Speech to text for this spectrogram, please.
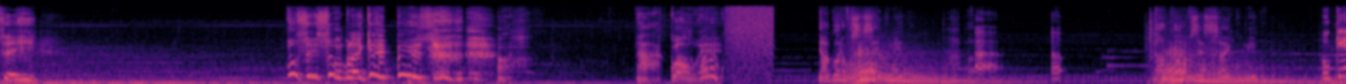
Sei. Vocês são Black Eyed Peas. Ah, ah qual é? Agora você sai comigo. Agora você sai comigo. O quê?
